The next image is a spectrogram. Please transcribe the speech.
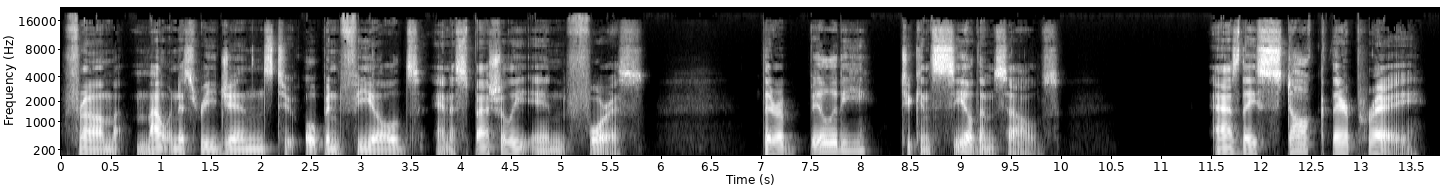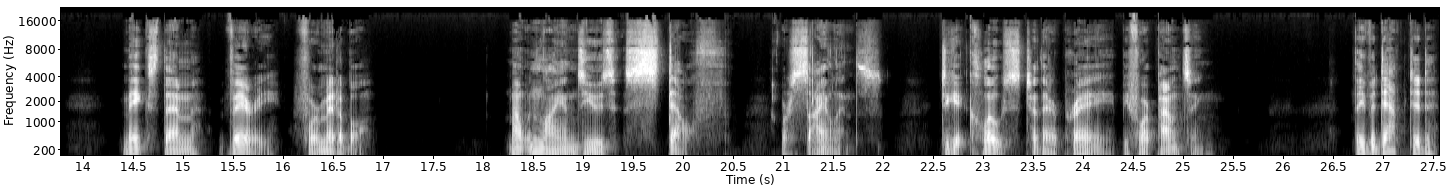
From mountainous regions to open fields, and especially in forests, their ability to conceal themselves as they stalk their prey makes them very formidable. Mountain lions use stealth or silence to get close to their prey before pouncing. They've adapted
